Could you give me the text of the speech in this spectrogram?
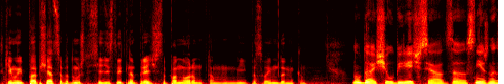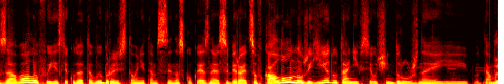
с кем-нибудь пообщаться, потому что все действительно прячутся по норам там и по своим домикам. Ну да, еще уберечься от за- снежных завалов, и если куда-то выбрались, то они там, насколько я знаю, собираются в колонну, уже едут они все очень дружно, и потому Да,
